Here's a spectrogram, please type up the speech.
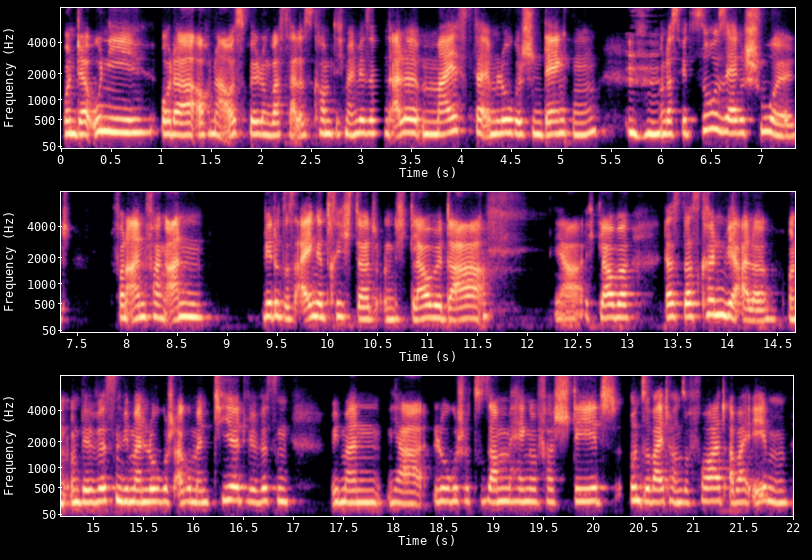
und der Uni oder auch eine Ausbildung, was da alles kommt. Ich meine, wir sind alle Meister im logischen Denken mhm. und das wird so sehr geschult. Von Anfang an wird uns das eingetrichtert und ich glaube, da, ja, ich glaube, das, das können wir alle und, und wir wissen, wie man logisch argumentiert, wir wissen, wie man ja logische Zusammenhänge versteht und so weiter und so fort. Aber eben,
